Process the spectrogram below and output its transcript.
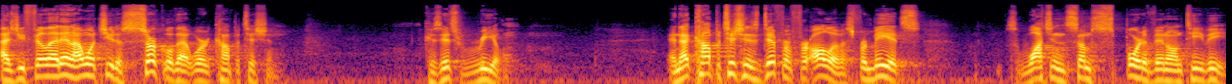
as you fill that in, I want you to circle that word competition because it's real. And that competition is different for all of us. For me, it's, it's watching some sport event on TV,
